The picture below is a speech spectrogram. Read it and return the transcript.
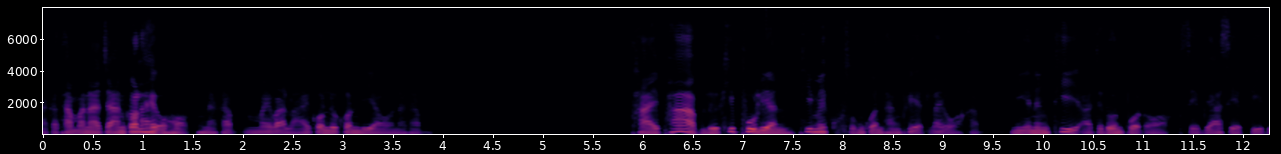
นะกระทำอนาจารก็ไล่ออกนะครับ ไม่ว่าหลายคนหรือคนเดียวนะครับ ถ่ายภาพหรือคลิปผู้เรียนที่ไม่สมควรทางเพศไล่ออกครับ มีอันหนึงที่อาจจะโดนปลดออกเสพยาเสพติด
